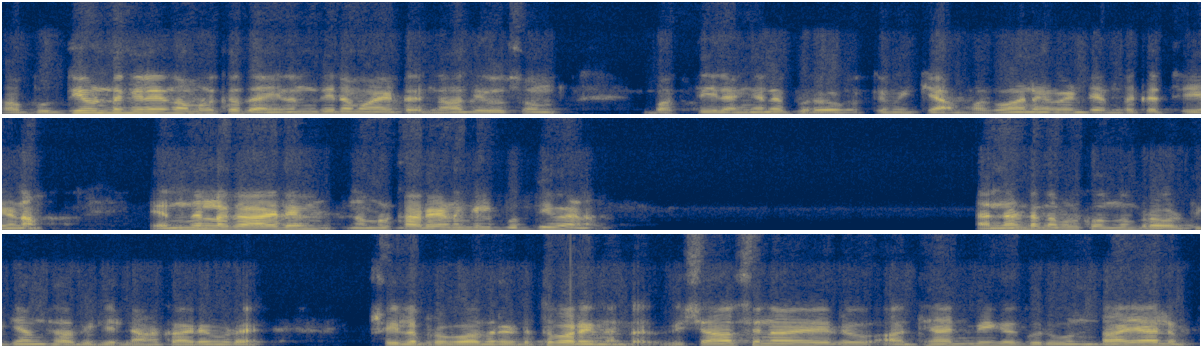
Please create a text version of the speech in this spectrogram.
ആ ബുദ്ധി ഉണ്ടെങ്കിലേ നമ്മൾക്ക് ദൈനംദിനമായിട്ട് എല്ലാ ദിവസവും ഭക്തിയിൽ എങ്ങനെ പുരോഗമിക്കാം? ഭഗവാനെ വേണ്ടി എന്തൊക്കെ ചെയ്യണം? എന്നുള്ള കാര്യം നമ്മൾക്ക് അറിയണമെങ്കിൽ ബുദ്ധി വേണം. അല്ലാണ്ട് നമുക്കൊന്നും പ്രവർത്തിക്കാൻ സാധിക്കില്ല. ആ കാര്യം ഇവിടെ ശീലപ്രഭാതർ എടുത്തു പറയുന്നുണ്ട്. വിശ്വാസനായ ഒരു ആധ്യാത്മിക ഗുരു ഉണ്ടായാലും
